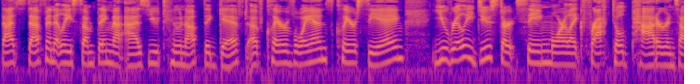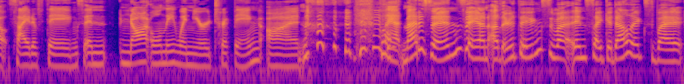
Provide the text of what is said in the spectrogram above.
that's definitely something that as you tune up the gift of clairvoyance, clear seeing, you really do start seeing more like fractaled patterns outside of things and not only when you're tripping on plant medicines and other things, but in psychedelics, but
